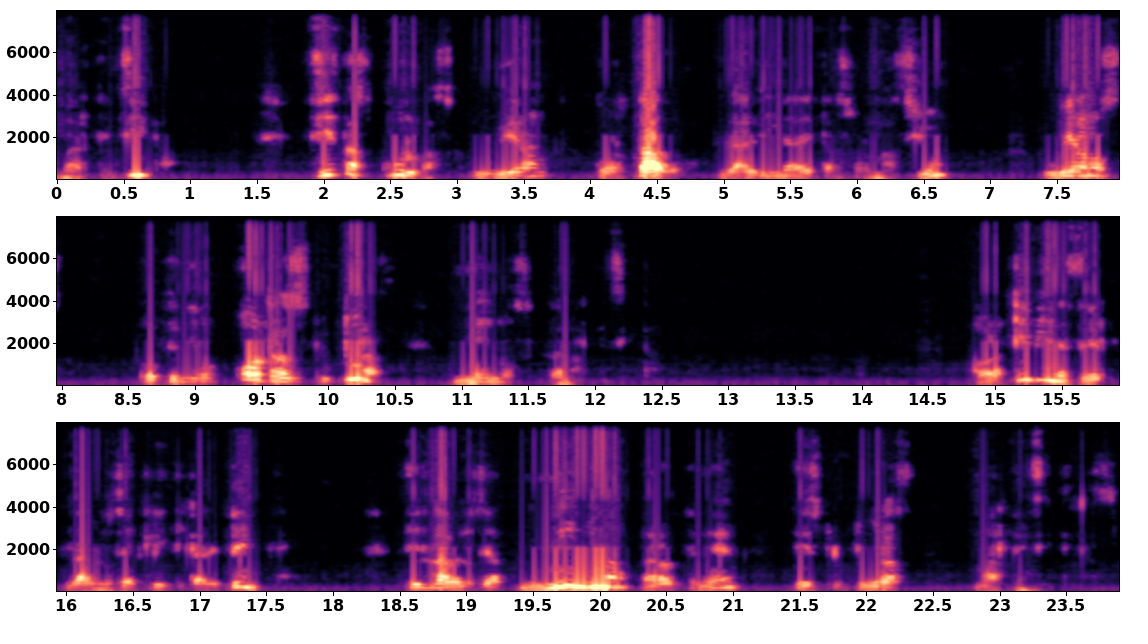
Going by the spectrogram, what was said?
martensita. Si estas curvas hubieran cortado la línea de transformación, hubiéramos obtenido otras estructuras menos la martensita. Ahora, ¿qué viene a ser la velocidad crítica de temple? Es la velocidad mínima para obtener estructuras martensíticas.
